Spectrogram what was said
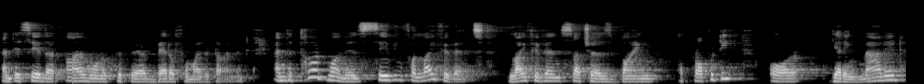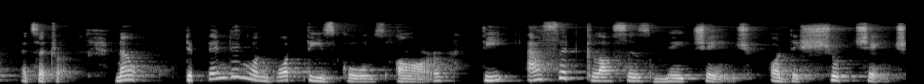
and they say that I want to prepare better for my retirement. And the third one is saving for life events, life events such as buying a property or getting married, etc. Now, depending on what these goals are, the asset classes may change or they should change.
